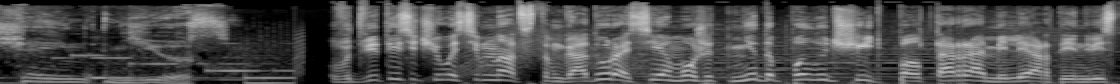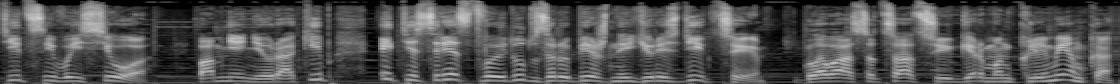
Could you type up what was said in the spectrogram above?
Blockchain News. В 2018 году Россия может недополучить полтора миллиарда инвестиций в ICO. По мнению Ракип, эти средства идут в зарубежные юрисдикции. Глава ассоциации Герман Клименко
